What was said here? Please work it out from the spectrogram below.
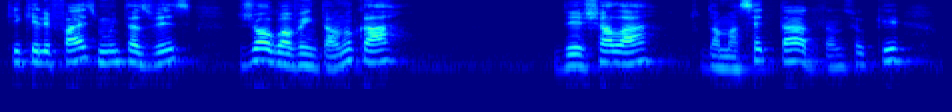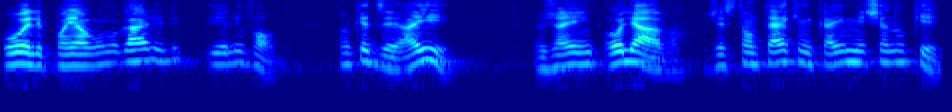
O que, que ele faz? Muitas vezes, joga o avental no carro, deixa lá, tudo amacetado, tá, não sei o quê. Ou ele põe em algum lugar e ele, e ele volta. Então, quer dizer, aí eu já olhava. Gestão técnica aí mexia no quê?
